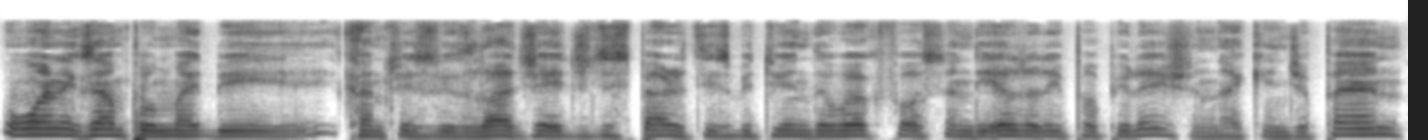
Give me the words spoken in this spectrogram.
One example might be countries with large age disparities between the workforce and the elderly population, like in Japan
